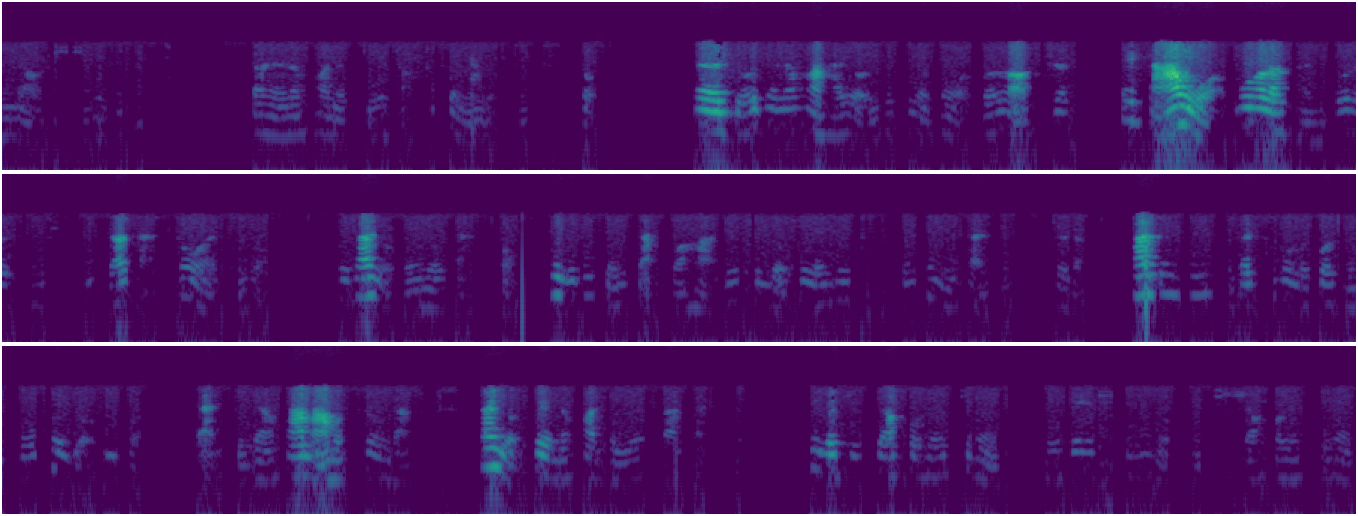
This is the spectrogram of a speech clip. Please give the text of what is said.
看到植物的当然的话呢，只有少数人有。呃，昨天的话还有一个朋友跟我说，老师，为啥我摸了很多的星星比较感？为啥有的人有感受？这个之前讲过哈，就是有些人是天生敏感性体质的，他跟金属在触动的过程中会有一种感觉，这样发麻或刺痛感。但有些人的话就没有办法，这个是需要后天训练，除非是真的有是需要后天训练。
